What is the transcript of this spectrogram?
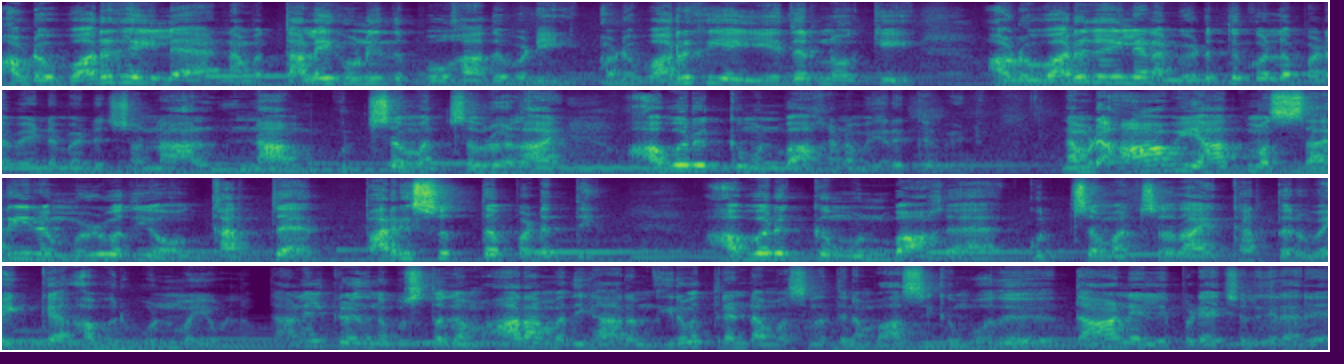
அவருடைய வருகையில் நம்ம தலை குனிந்து போகாதபடி அவருடைய வருகையை எதிர்நோக்கி அவருடைய வருகையில் நாம் எடுத்துக்கொள்ளப்பட வேண்டும் என்று சொன்னால் நாம் குற்றமற்றவர்களாய் அவருக்கு முன்பாக நம்ம இருக்க வேண்டும். நம்முடைய ஆவி ஆத்ம சரீரம் முழுவதையும் கர்த்தர் பரிசுத்தப்படுத்தி அவருக்கு முன்பாக குற்றமற்றதாய் கர்த்தர் வைக்க அவர் உண்மை உள்ள தானியல் எழுதின புஸ்தகம் ஆறாம் அதிகாரம் இருபத்தி ரெண்டாம் வசனத்தை நம்ம வாசிக்கும் போது தானியல் எப்படியா சொல்கிறாரு?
